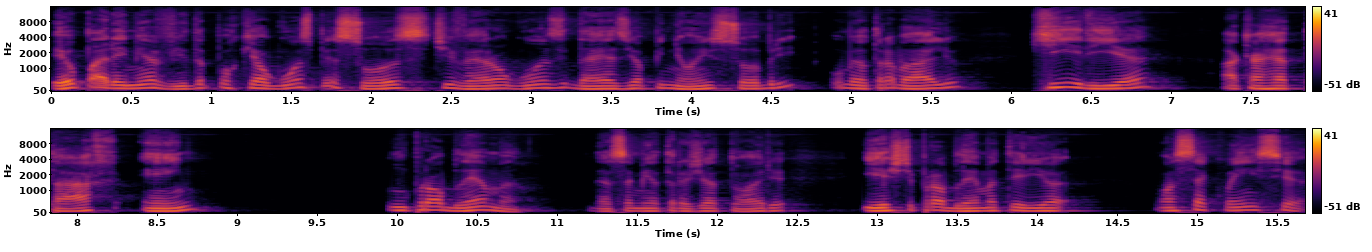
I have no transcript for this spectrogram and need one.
Eu parei minha vida porque algumas pessoas tiveram algumas ideias e opiniões sobre o meu trabalho que iria acarretar em um problema nessa minha trajetória e este problema teria uma sequência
